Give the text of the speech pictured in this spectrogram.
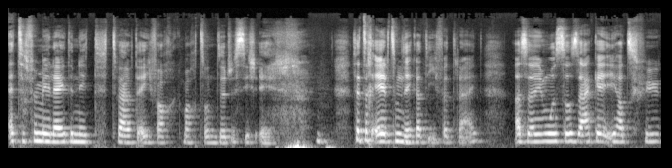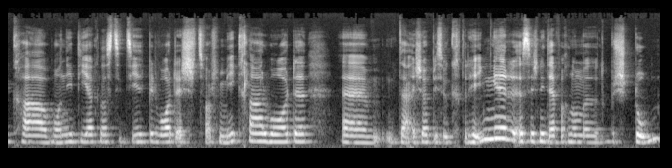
hat es für mich leider nicht die Welt einfacher gemacht, sondern es, ist eher, es hat sich eher zum Negativen gedreht. Also ich muss so sagen, ich hatte das Gefühl, gehabt, als ich diagnostiziert wurde, ist zwar für mich klar geworden, ähm, da ist etwas wirklich dahinter. Es ist nicht einfach nur, du bist dumm.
